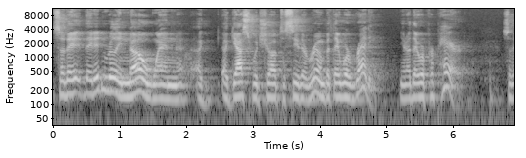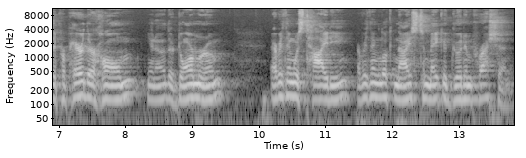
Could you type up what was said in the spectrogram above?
So they, they didn't really know when a, a guest would show up to see their room, but they were ready. You know, they were prepared. So they prepared their home, you know, their dorm room. Everything was tidy. Everything looked nice to make a good impression,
